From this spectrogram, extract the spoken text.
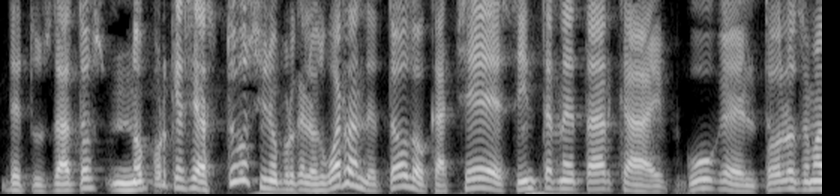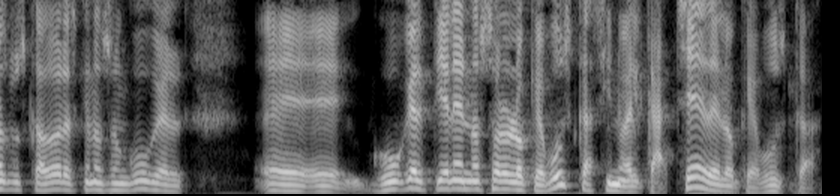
de tus datos, no porque seas tú, sino porque los guardan de todo, cachés, Internet Archive, Google, todos los demás buscadores que no son Google. Eh, Google tiene no solo lo que busca, sino el caché de lo que busca.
